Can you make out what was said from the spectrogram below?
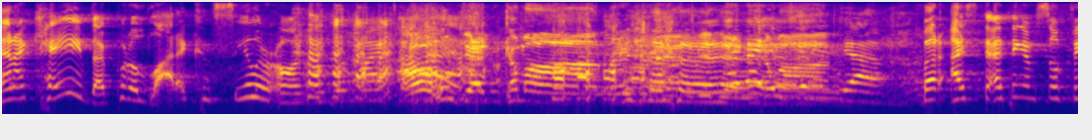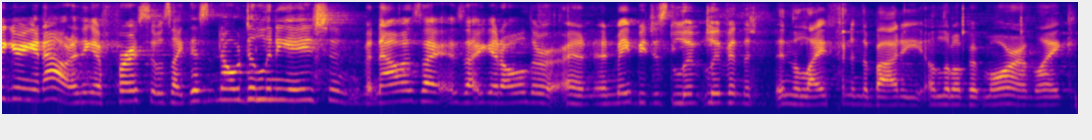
And I caved. I put a lot of concealer on under my Oh, who didn't? Come on, raise your hand if you did. Come on. Yeah. But I, st- I think I'm still figuring it out. I think at first it was like there's no delineation, but now as I as I get older and, and maybe just live live in the in the life and in the body a little bit more, I'm like,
